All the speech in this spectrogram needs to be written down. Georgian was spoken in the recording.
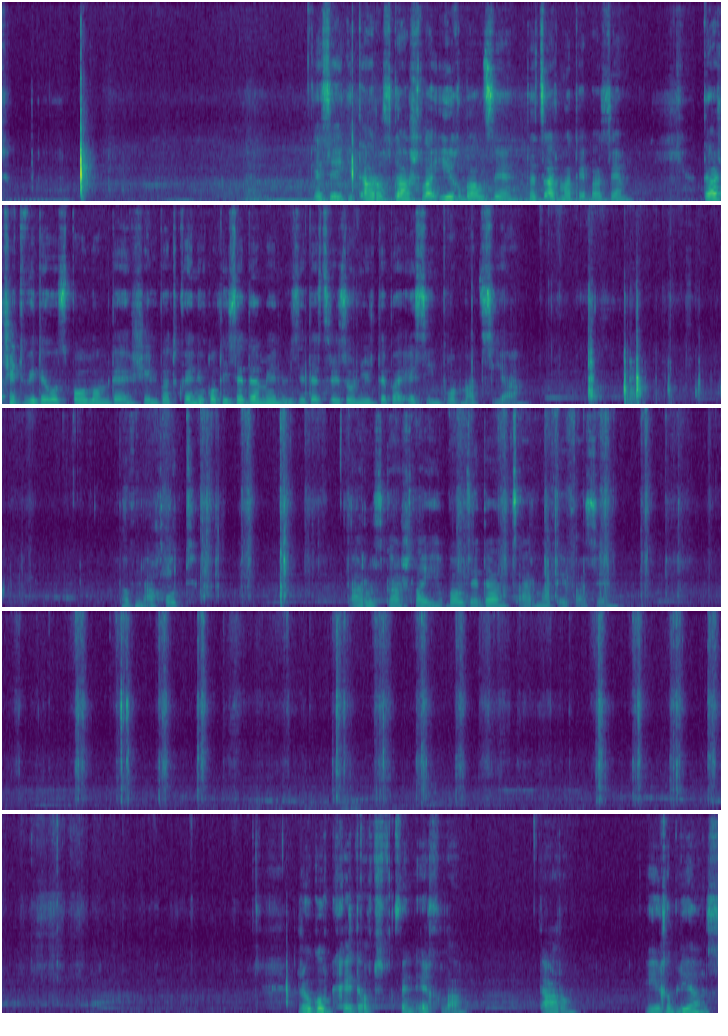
ესე იგი, ტაროს გაშლა იღბალზე და წარმატებაზე. დარჩით ვიდეოს ბოლომდე, შეიძლება თქვენ იყოთ ის ადამიანი, ვიზედაც რეზონირდება ეს ინფორმაცია. და ვნახოთ. ტაროს გაშლა იღბალზე და წარმატებაზე. როგორ ხედავთ თქვენ ახლა ტარო. იღბლიანს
